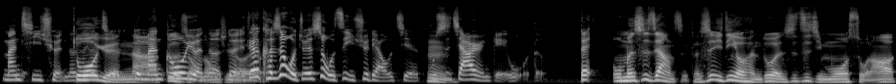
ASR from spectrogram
蛮齐全的，多元呐、啊，对，蛮多元的，对。但可是我觉得是我自己去了解，不是家人给我的。嗯对，我们是这样子，可是一定有很多人是自己摸索，然后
